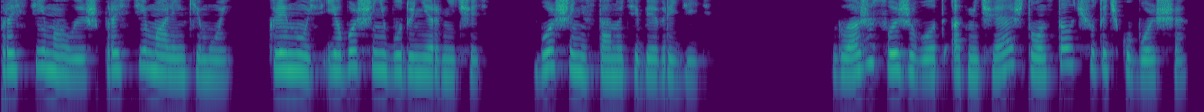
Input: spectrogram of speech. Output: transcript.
«Прости, малыш, прости, маленький мой», Клянусь, я больше не буду нервничать. Больше не стану тебе вредить. Глажу свой живот, отмечая, что он стал чуточку больше.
